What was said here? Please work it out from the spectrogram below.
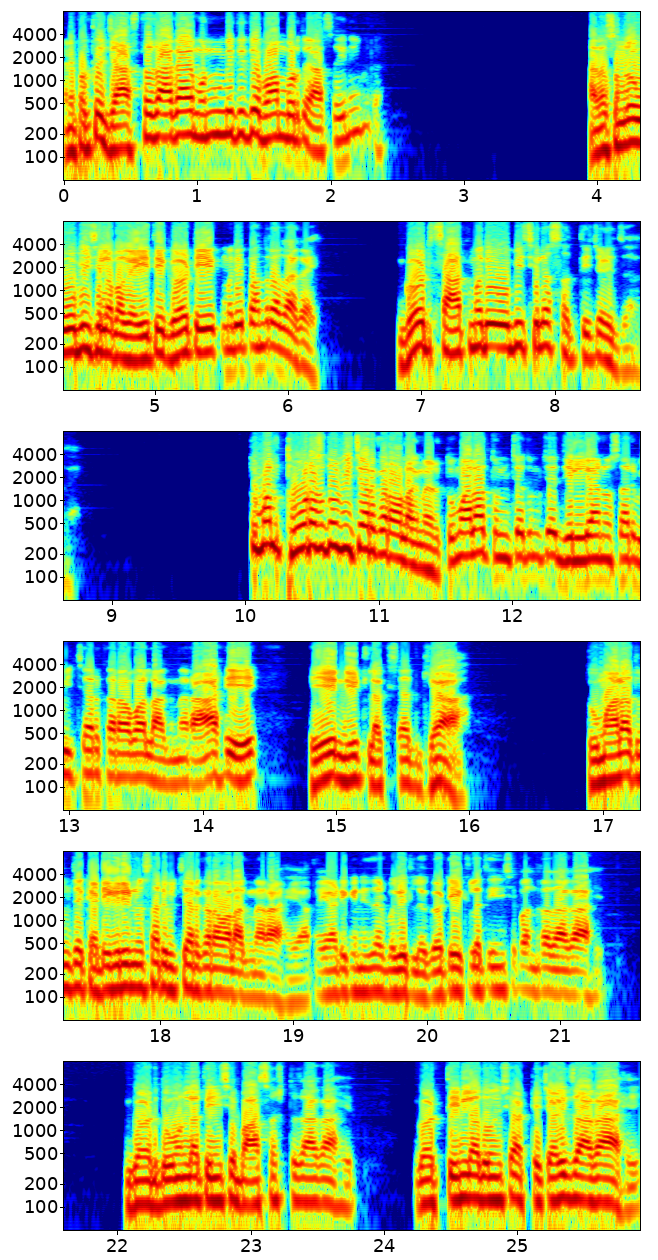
आणि फक्त जास्त जागा आहे म्हणून मी तिथे फॉर्म भरतोय असंही नाही बरं. आता समजा ओबीसीला बघा इथे गट एक मध्ये पंधरा जागा आहे. गट सात मध्ये ओबीसीला सत्तेचाळीस जागा आहे. तुम्हाला थोडासा तो विचार करावा लागणार. तुम्हाला तुमच्या तुमच्या जिल्ह्यानुसार विचार करावा लागणार आहे. हे नीट लक्षात घ्या. तुम्हाला तुमच्या कॅटेगरीनुसार विचार करावा लागणार आहे. आता या ठिकाणी जर बघितलं गट एकला तीनशे पंधरा जागा आहेत. गट दोनला तीनशे बासष्ट जागा आहेत. गट तीनला दोनशे अठ्ठेचाळीस जागा आहे.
